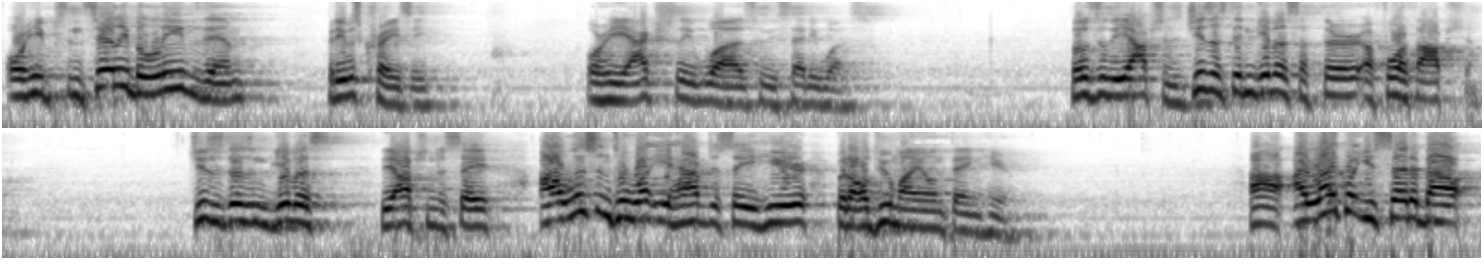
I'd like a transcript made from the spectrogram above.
or he sincerely believed them, but he was crazy, or he actually was who he said he was. Those are the options. Jesus didn't give us a third, a fourth option. Jesus doesn't give us the option to say, I'll listen to what you have to say here, but I'll do my own thing here. Uh, I like what you said about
